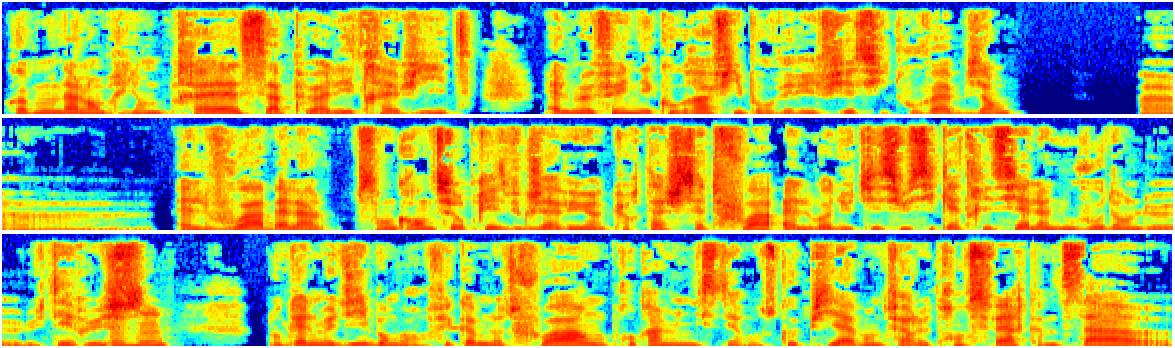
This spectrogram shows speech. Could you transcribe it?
comme on a l'embryon de presse, ça peut aller très vite. Elle me fait une échographie pour vérifier si tout va bien. Euh, elle voit, bah là, sans grande surprise, vu que j'avais eu un curtage cette fois, elle voit du tissu cicatriciel à nouveau dans le l'utérus. Mm-hmm. Donc elle me dit bon bah on fait comme l'autre fois, on programme une hystéroscopie avant de faire le transfert, comme ça, euh,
